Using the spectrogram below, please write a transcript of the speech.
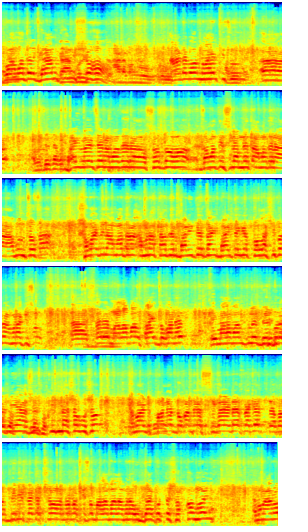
এবং আমাদের গ্রাম পুলিশ সহ আট এবং নয়ের কিছু ভাই রয়েছেন আমাদের শ্রদ্ধ জামাত ইসলাম নেতা আমাদের আবুল চাচা। সবাই মিলে আমাদের আমরা তাদের বাড়িতে যাই বাড়িতে গিয়ে তল্লাশি করে আমরা কিছু সারের মালামাল পাই দোকানের। এই মালামালগুলো বের করে নিয়ে আসি কীটনাশক। ওষুধ এবং পানের দোকান থেকে সিগারেটের প্যাকেট এবং বিড়ির প্যাকেট সহ অন্যান্য কিছু মালামাল আমরা উদ্ধার করতে সক্ষম হই। এবং আরও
